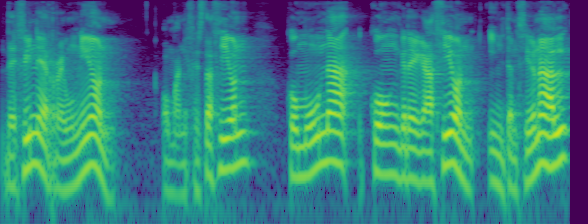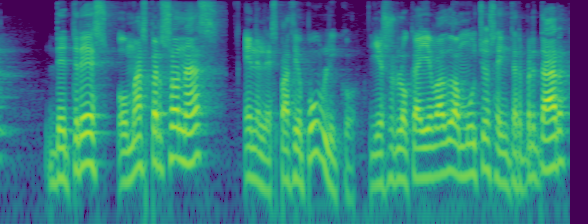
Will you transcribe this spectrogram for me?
define reunión o manifestación como una congregación intencional de tres o más personas en el espacio público. Y eso es lo que ha llevado a muchos a interpretar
